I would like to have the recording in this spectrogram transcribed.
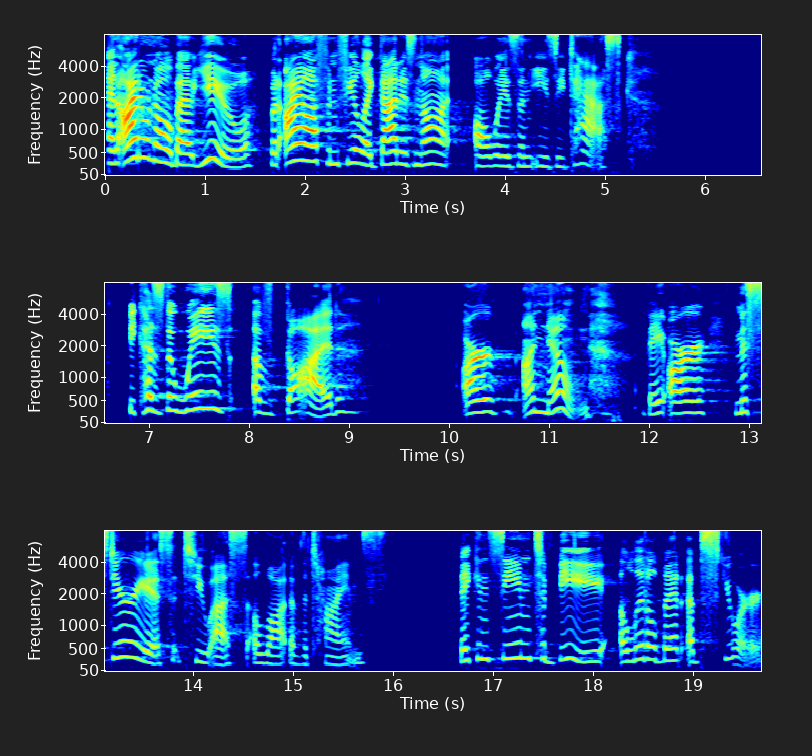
And I don't know about you, but I often feel like that is not always an easy task. Because the ways of God are unknown, they are mysterious to us a lot of the times. They can seem to be a little bit obscure.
